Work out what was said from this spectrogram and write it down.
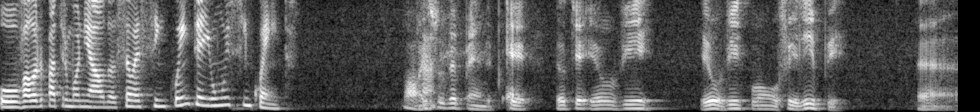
O valor patrimonial da ação é R$ 51,50. Bom, tá. isso depende, porque é. eu, te, eu, vi, eu vi com o Felipe é,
